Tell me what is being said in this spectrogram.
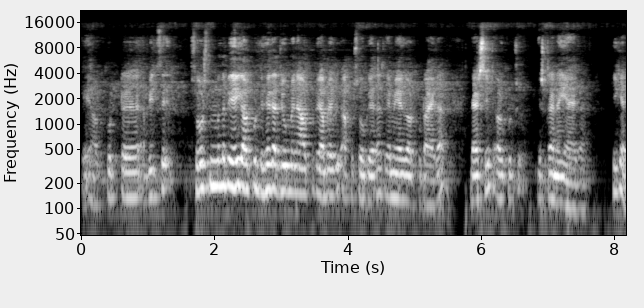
ये आउटपुट अभी से सोर्स में मतलब यही आउटपुट दिखेगा, जो मैंने आउटपुट यहाँ पर आपको शो किया था सेम यही आउटपुट आएगा। इट और कुछ इस तरह नहीं आएगा, ठीक है?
